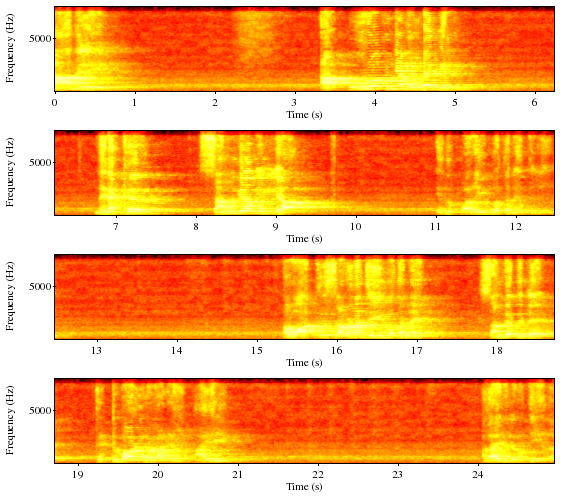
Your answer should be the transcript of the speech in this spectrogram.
ആ നിലയിൽ ആ പൂർവപുണ്യം ഉണ്ടെങ്കിൽ നിനക്ക് സംഘമില്ല എന്ന് പറയുമ്പോൾ തന്നെ തെളിയും. ആ വാക്ക് ശ്രവണം ചെയ്യുമ്പോൾ തന്നെ സംഘത്തിന്റെ കെട്ടുപാടുകൾ അഴയും അയയും. അതാ ഇതിന്റെ പ്രത്യേകത.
